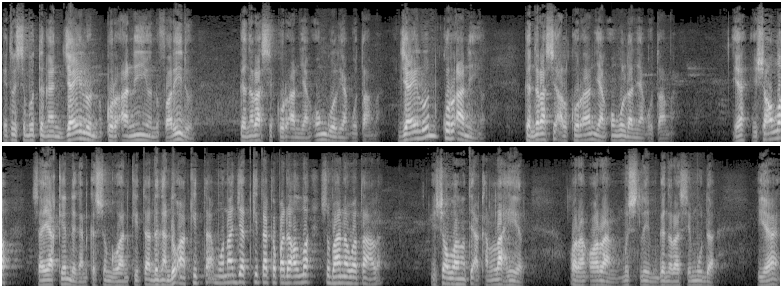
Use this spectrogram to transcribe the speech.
itu disebut dengan Jailun Qur'aniyun Faridun. Generasi Quran yang unggul yang utama. Jailun Qur'aniyun. Generasi Al-Quran yang unggul dan yang utama. Ya, insya Allah saya yakin dengan kesungguhan kita, dengan doa kita, munajat kita kepada Allah Subhanahu wa taala. Insya Allah nanti akan lahir orang-orang muslim generasi muda ya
